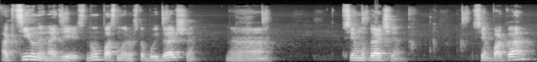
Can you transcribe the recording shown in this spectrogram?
активны, надеюсь. Ну, посмотрим, что будет дальше. Э, всем удачи, всем пока.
